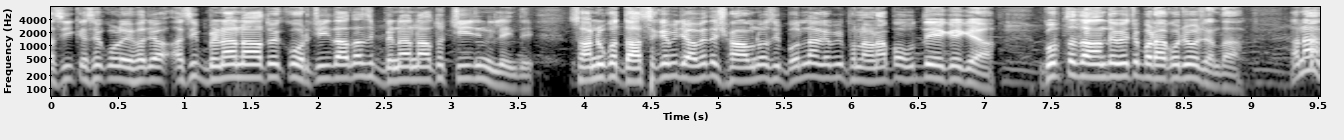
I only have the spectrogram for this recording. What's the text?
ਅਸੀਂ ਕਿਸੇ ਕੋਲ ਇਹੋ ਜਿਹਾ, ਅਸੀਂ ਬਿਨਾ ਨਾਂ ਤੋਂ ਇੱਕ ਹੋਰ ਚੀਜ਼ ਦਾ ਅਸੀਂ ਬਿਨਾ ਨਾਂ ਤੋਂ ਚੀਜ਼ ਨਹੀਂ ਲੈਂਦੇ। ਸਾਨੂੰ ਕੋਈ ਦੱਸ ਕੇ ਵੀ ਜਾਵੇ ਤੇ ਸ਼ਾਮ ਨੂੰ ਅਸੀਂ ਬੋਲਾਂਗੇ ਵੀ ਫਲਾਣਾ ਭਾਊ ਦੇ ਕੇ ਗਿਆ। ਗੁਪਤ ਦਾਨ ਦੇ ਵਿੱਚ ਬੜਾ ਕੁਝ ਹੋ ਜਾਂਦਾ। ਹਨਾ,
